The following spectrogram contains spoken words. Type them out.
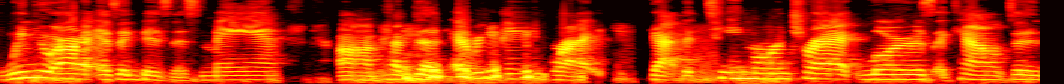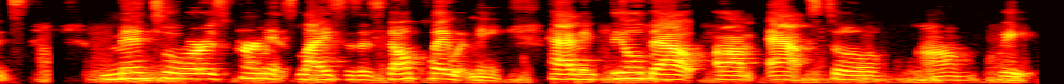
when you are as a businessman, um, have done everything right, got the team on track, lawyers, accountants, mentors, permits, licenses. Don't play with me. Having filled out um, apps to um, wait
